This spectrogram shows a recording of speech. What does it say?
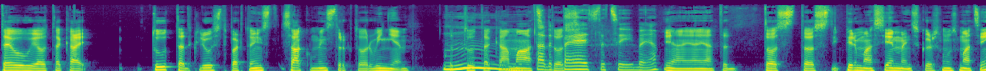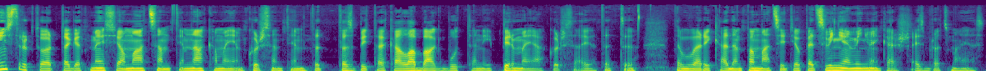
tev jau tā kā, tu tad kļūsti par to inst sākuma instruktoru viņiem. Tad mm, tu tā kā māci tāda tos. pēctecība, ja? Jā, jā, jā, tad tos, tos pirmās iemaņas, kuras mums mācīja instruktori, tagad mēs jau mācām tiem nākamajiem kursantiem. Tad tas bija tā kā labāk būt tādā pirmajā kursā, jo tad tu, tad var arī kādam pamācīt, jo pēc viņiem viņi vienkārši aizbrauc mājās.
